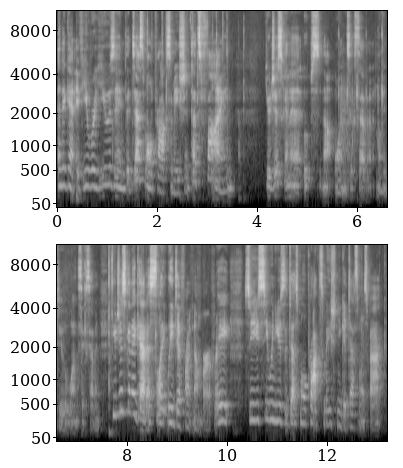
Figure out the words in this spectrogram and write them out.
And again, if you were using the decimal approximation, that's fine. You're just going to, oops, not 167. Let me do 167. You're just going to get a slightly different number, right? So you see when you use the decimal approximation, you get decimals back.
